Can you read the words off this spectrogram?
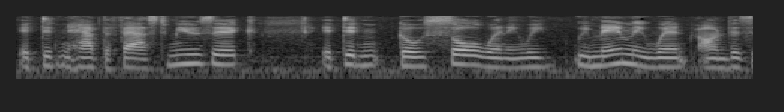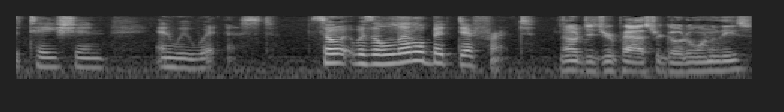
it didn't have the fast music it didn't go soul winning. We we mainly went on visitation and we witnessed. So it was a little bit different. Now, did your pastor go to one of these?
